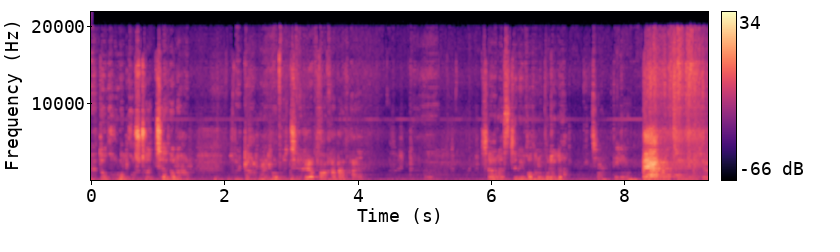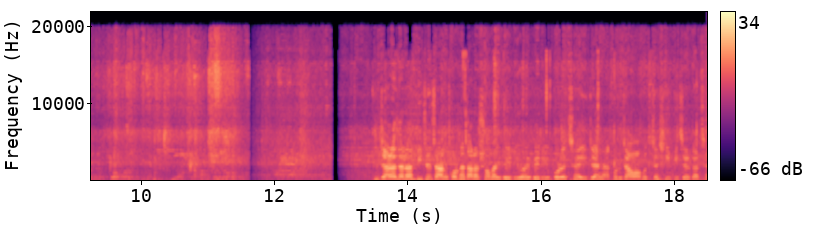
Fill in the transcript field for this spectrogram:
এত গরম না। শরীরটা পাখাটা চার আসছে রে কত নম্বর এলো? যারা যারা বিচে চান করবে তারা সবাই রেডি হয়ে বেরিয়ে পড়েছে। এই যে এখন যাওয়া হচ্ছে সি বিচের কাছে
